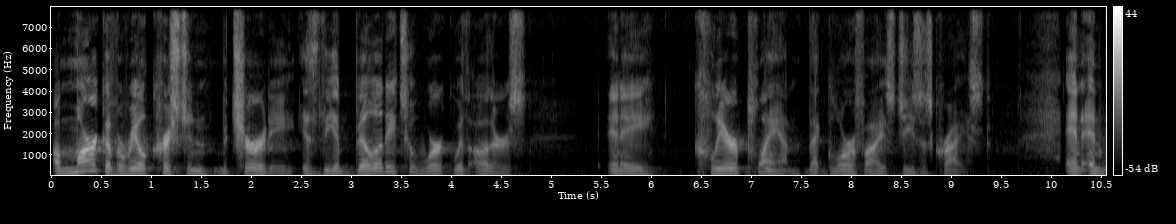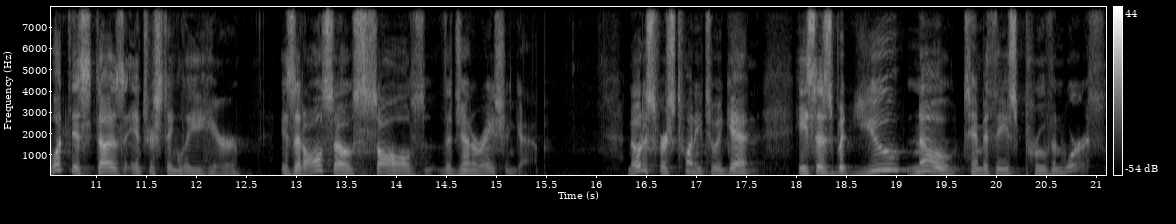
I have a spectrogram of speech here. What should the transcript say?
A mark of a real Christian maturity is the ability to work with others in a clear plan that glorifies Jesus Christ. And, and what this does, interestingly, here, is it also solves the generation gap. Notice verse 22 again. He says, But you know Timothy's proven worth,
